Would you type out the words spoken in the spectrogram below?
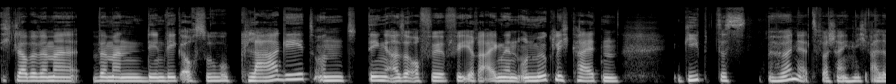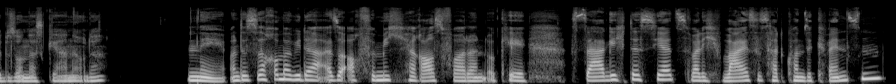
ich glaube, wenn man, wenn man den Weg auch so klar geht und Dinge, also auch für, für ihre eigenen Unmöglichkeiten gibt, das hören jetzt wahrscheinlich nicht alle besonders gerne, oder? Nee, und es ist auch immer wieder, also auch für mich herausfordernd, okay, sage ich das jetzt, weil ich weiß, es hat Konsequenzen?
